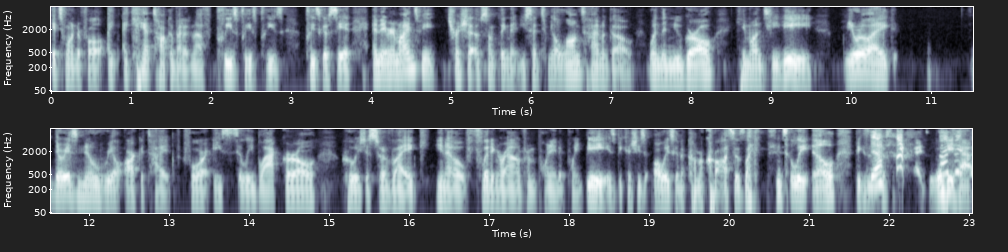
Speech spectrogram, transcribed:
It's wonderful. I, I can't talk about it enough. Please, please, please, please go see it. And it reminds me, Trisha, of something that you said to me a long time ago when the new girl came on TV. You were like, there is no real archetype for a silly black girl who is just sort of like you know flitting around from point A to point B is because she's always going to come across as like mentally ill because it's Yeah. just not the idea we have.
